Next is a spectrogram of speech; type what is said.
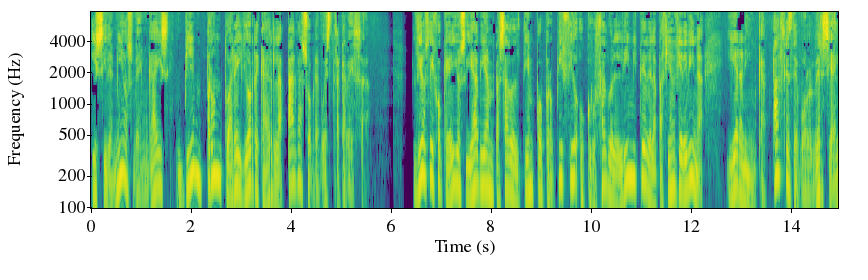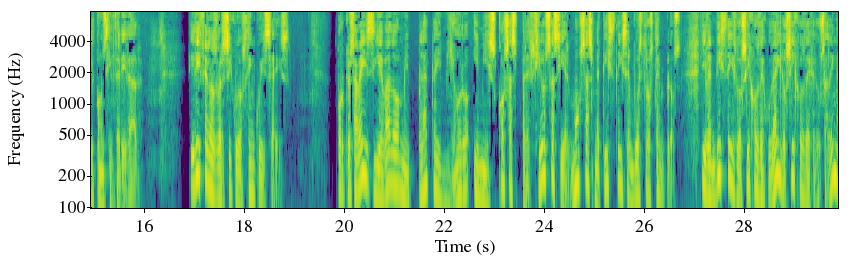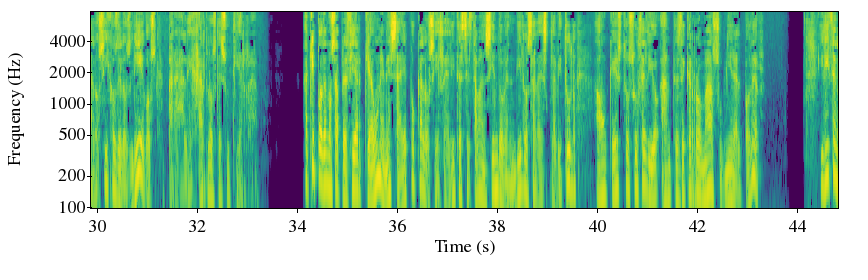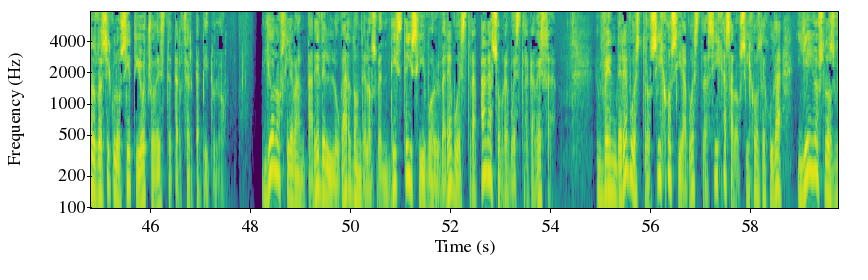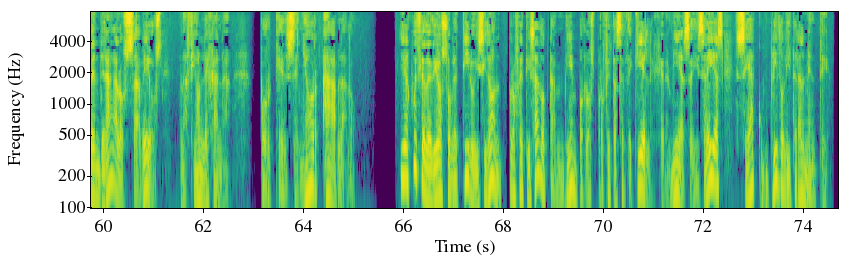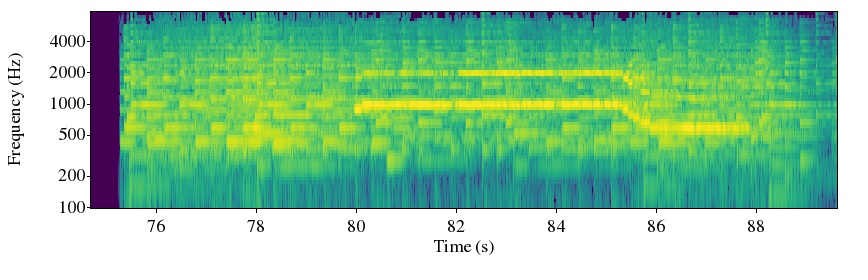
Y si de mí os vengáis, bien pronto haré yo recaer la paga sobre vuestra cabeza. Dios dijo que ellos ya habían pasado el tiempo propicio o cruzado el límite de la paciencia divina, y eran incapaces de volverse a Él con sinceridad. Y dicen los versículos cinco y seis porque os habéis llevado mi plata y mi oro y mis cosas preciosas y hermosas metisteis en vuestros templos, y vendisteis los hijos de Judá y los hijos de Jerusalén a los hijos de los griegos, para alejarlos de su tierra. Aquí podemos apreciar que aún en esa época los israelitas estaban siendo vendidos a la esclavitud, aunque esto sucedió antes de que Roma asumiera el poder. Y dicen los versículos siete y ocho de este tercer capítulo yo los levantaré del lugar donde los vendisteis y volveré vuestra paga sobre vuestra cabeza. Venderé vuestros hijos y a vuestras hijas a los hijos de Judá, y ellos los venderán a los sabeos, nación lejana, porque el Señor ha hablado. Y el juicio de Dios sobre Tiro y Sidón, profetizado también por los profetas Ezequiel, Jeremías e Isaías, se ha cumplido literalmente.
